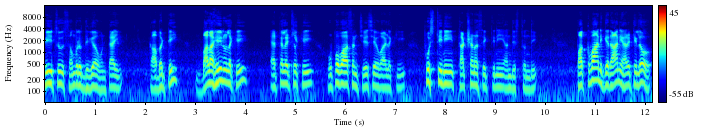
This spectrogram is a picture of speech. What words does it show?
పీచు సమృద్ధిగా ఉంటాయి. కాబట్టి బలహీనులకి అథ్లెట్లకి ఉపవాసం చేసేవాళ్ళకి పుష్టిని తక్షణ శక్తిని అందిస్తుంది. పక్వానికి రాని అరటిలో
